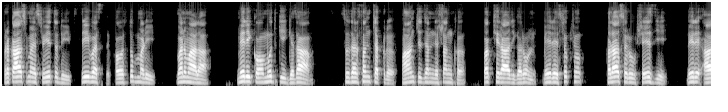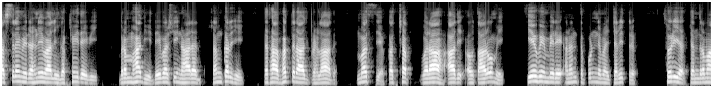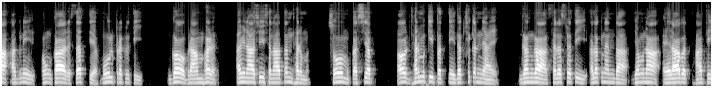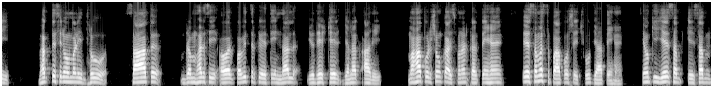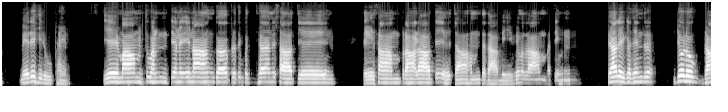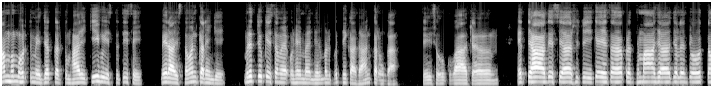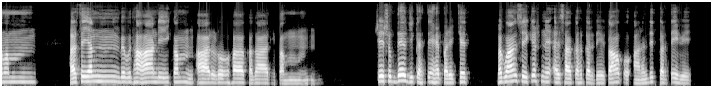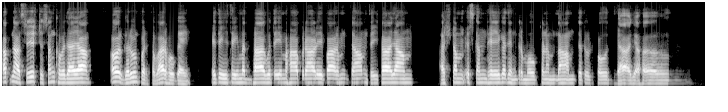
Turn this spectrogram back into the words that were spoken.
प्रकाशमय श्वेत द्वीप श्रीवस्त्र कौस्तुभमणि, वनमाला, मेरी कौमुद की गदा, सुदर्शन चक्र, पांचजन्य शंख, पक्षराज गरुण, मेरे सूक्ष्म कला स्वरूप शेष जी, मेरे आश्रय में रहने वाली लक्ष्मी देवी, ब्रह्मा जी, देवर्षि नारद, शंकर जी तथा भक्तराज प्रहलाद, मत्स्य, कच्छप, वराह आदि अवतारों में किए हुए मेरे अनंत पुण्यमय चरित्र सूर्य, चंद्रमा, अग्नि, ओंकार, सत्य, मूल प्रकृति, गौ, ब्राह्मण, अविनाशी, सनातन धर्म, सोम, कश्यप और धर्म की पत्नी, दक्ष कन्याएँ, गंगा, सरस्वती, अलकनंदा, यमुना, ऐरावत, हाथी, भक्त शिरोमणि, ध्रुव, सात, ब्रह्मर्षि और पवित्र कीर्ति, नल, युधिष्ठिर, जनक आदि। महापुरुषों का स्मरण करते हैं, ये समस्त पापों से छूट जाते हैं, क्योंकि ये सब के सब मेरे ही रूप हैं। ये माँ सुवन्त्यनेनाङ्ग प्रतिबुद्ध्य निशात्ये तेषां प्राणा ते चाहम ददामि विमलां मतिम प्यारे गजेंद्र, जो लोग ब्राह्म मुहूर्त में जगकर तुम्हारी की हुई स्तुति से मेरा स्तमन करेंगे, मृत्यु के समय उन्हें मैं निर्मल बुद्धि का दान करूँगा। श्री शुकवाच। इत्यादिश्य ऋषिकेश प्रथमाय जलजोत्तम हर्षयन विबुधानीकम आरोह खगाधिपम। श्री सुखदेव जी कहते हैं, परीक्षित, भगवान श्री कृष्ण ने ऐसा कहकर देवताओं को आनंदित करते हुए अपना श्रेष्ठ शंख बजाया और गरुण पर सवार हो गए। इति श्रीमद्भागवते महापुराणे पारमश्याम सीतायाम अष्टम स्कंधे गजेन्द्र मोक्षण नाम चतुर्थोध्याय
